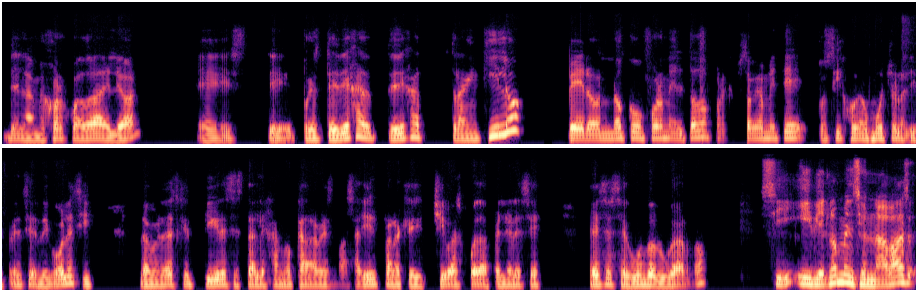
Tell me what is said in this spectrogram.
de la mejor jugadora de León. Este, pues te deja, te deja tranquilo, pero no conforme del todo, porque pues, obviamente, pues sí juega mucho la diferencia de goles y la verdad es que Tigres se está alejando cada vez más ahí para que Chivas pueda pelear ese, ese segundo lugar, ¿no? Sí, y bien lo mencionabas,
